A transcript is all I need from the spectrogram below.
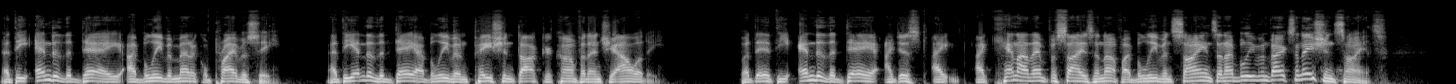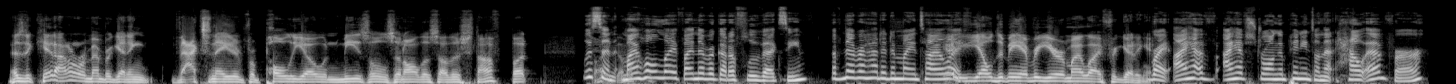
At the end of the day, I believe in medical privacy. At the end of the day, I believe in patient doctor confidentiality. But at the end of the day, I just, I, I cannot emphasize enough. I believe in science and I believe in vaccination science. As a kid, I don't remember getting vaccinated for polio and measles and all this other stuff, but Listen, oh my whole life I never got a flu vaccine. I've never had it in my entire yeah, life. You yelled at me every year of my life for getting it. Right. I have I have strong opinions on that. However,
